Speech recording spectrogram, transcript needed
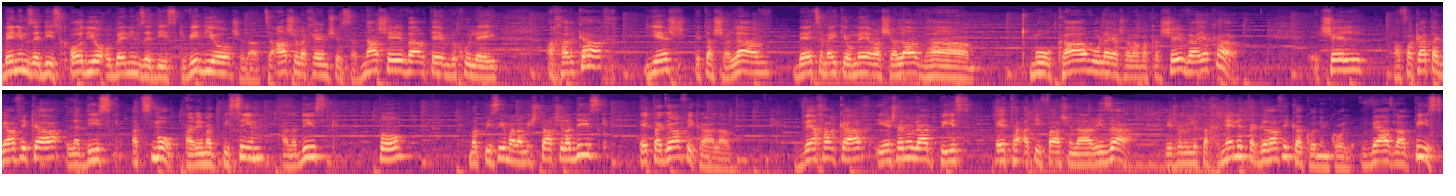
בין אם זה דיסק אודיו או בין אם זה דיסק וידאו של ההרצאה שלכם, של סדנה שהעברתם וכולי, אחר כך יש את השלב, בעצם הייתי אומר השלב המורכב, אולי השלב הקשה והיקר, של הפקת הגרפיקה לדיסק עצמו. הרי מדפיסים על הדיסק, פה, מדפיסים על המשטח של הדיסק את הגרפיקה עליו. ואחר כך יש לנו להדפיס את העטיפה של האריזה. יש לנו לתכנן את הגרפיקה קודם כל, ואז להדפיס,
